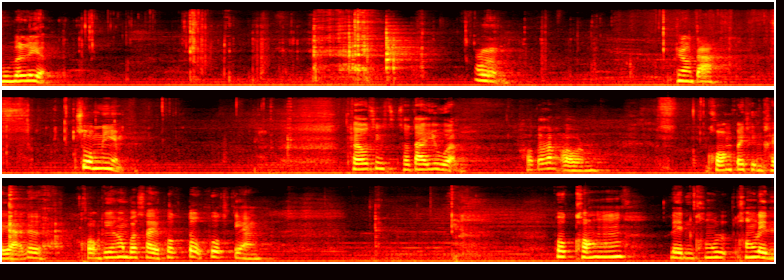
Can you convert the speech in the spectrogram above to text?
มูเบอรี่อะเออพี่น้องตาช่วงนี้ ถวที่สไตล์อยู่อะ เขาก็ต้องเอาของไปถึงขยะเด้อของที่ห้องบใส่พวกโต๊ะพวกเตียง พวกของเล่นของของเล่น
